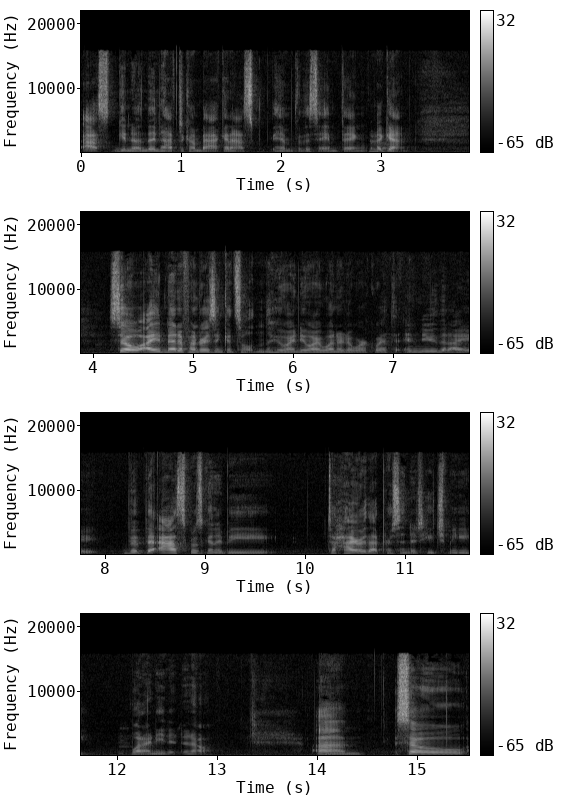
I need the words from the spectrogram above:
ask you know and then have to come back and ask him for the same thing Yeah. again so i had met a fundraising consultant who i knew i wanted to work with and knew that i that the ask was going to be to hire that person to teach me what i needed to know um, so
